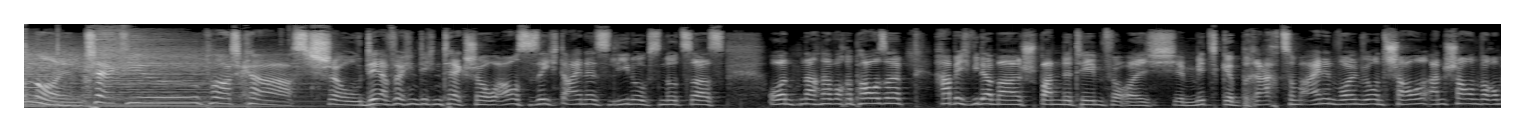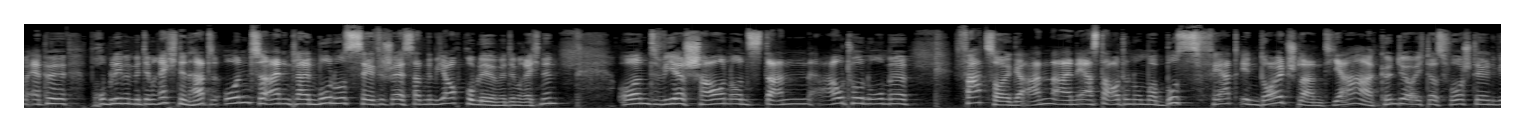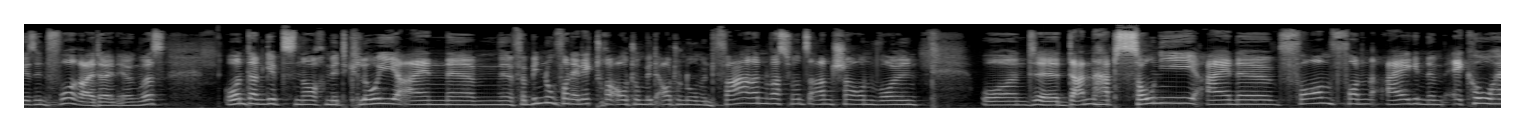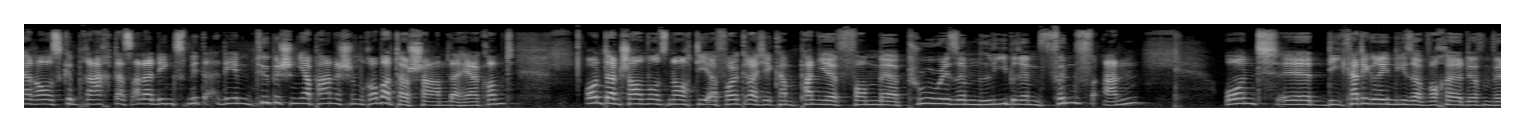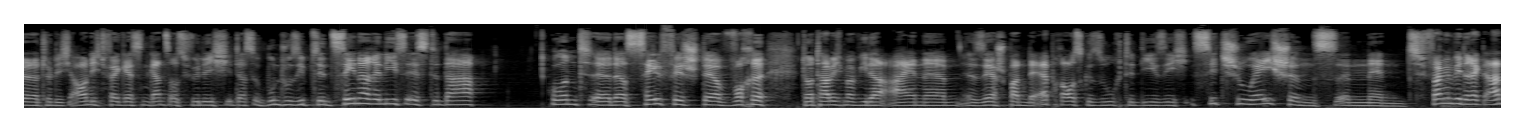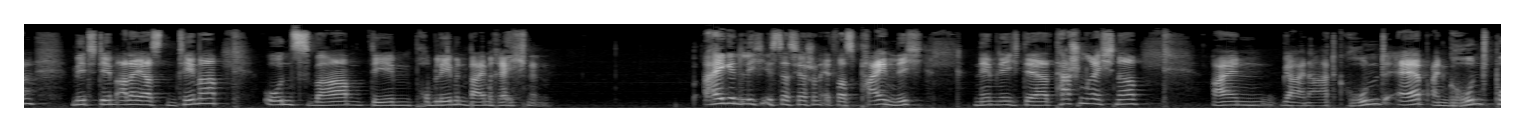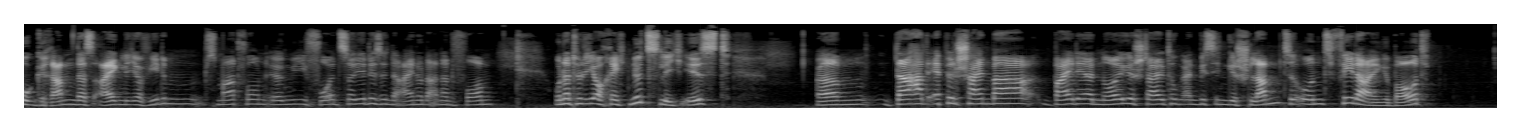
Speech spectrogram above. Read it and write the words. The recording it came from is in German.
einer neuen TechView Podcast Show, der wöchentlichen Tech Show aus Sicht eines Linux-Nutzers. Und nach einer Woche Pause habe ich wieder mal spannende Themen für euch mitgebracht. Zum einen wollen wir uns anschauen, warum Apple Probleme mit dem Rechnen hat und einen kleinen Bonus. Selfish S hat nämlich auch Probleme mit dem Rechnen. Und wir schauen uns dann autonome Fahrzeuge an. Ein erster autonomer Bus fährt in Deutschland. Ja, könnt ihr euch das vorstellen? Wir sind Vorreiter in irgendwas. Und dann gibt es noch mit Chloe eine, eine Verbindung von Elektroauto mit autonomen Fahren, was wir uns anschauen wollen. Und äh, dann hat Sony eine Form von eigenem Echo herausgebracht, das allerdings mit dem typischen japanischen Roboter-Charme daherkommt. Und dann schauen wir uns noch die erfolgreiche Kampagne vom äh, Purism Librem 5 an. Und äh, die Kategorien dieser Woche dürfen wir natürlich auch nicht vergessen. Ganz ausführlich, das Ubuntu 17.10er Release ist da. Und äh, das Sailfish der Woche. Dort habe ich mal wieder eine sehr spannende App rausgesucht, die sich Situations nennt. Fangen wir direkt an mit dem allerersten Thema. Und zwar dem Problemen beim Rechnen eigentlich ist das ja schon etwas peinlich, nämlich der Taschenrechner, ein, ja, eine Art Grund-App, ein Grundprogramm, das eigentlich auf jedem Smartphone irgendwie vorinstalliert ist in der einen oder anderen Form und natürlich auch recht nützlich ist. Ähm, da hat Apple scheinbar bei der Neugestaltung ein bisschen geschlampt und Fehler eingebaut.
